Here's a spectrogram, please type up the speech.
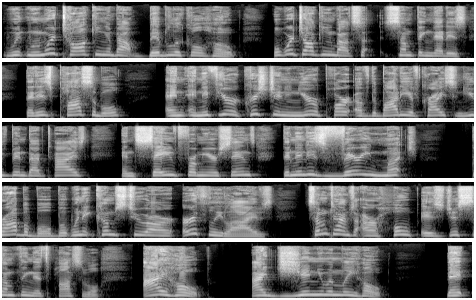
When, when we're talking about biblical hope, what we're talking about something that is that is possible. And, and if you're a Christian and you're a part of the body of Christ and you've been baptized and saved from your sins, then it is very much probable, but when it comes to our earthly lives, sometimes our hope is just something that's possible. I hope, I genuinely hope that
